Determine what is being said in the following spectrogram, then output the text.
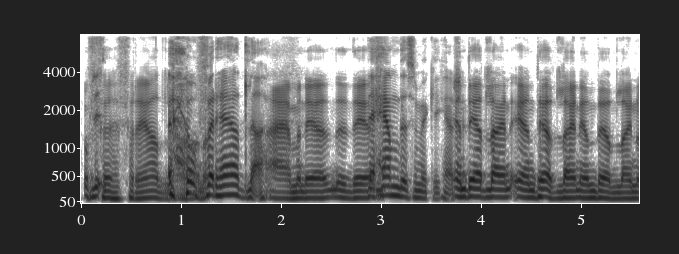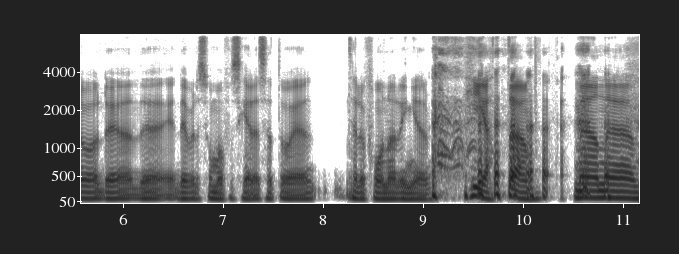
Och för, förädla. och förädla. Nej, men det, det, det, Det händer så mycket kanske. en deadline är en deadline, en deadline och det, det, det är väl så man får se det. Så att då är telefonen ringer heta. Men eh,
